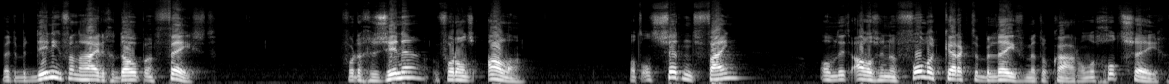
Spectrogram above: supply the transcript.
met de bediening van de Heilige Doop een feest. Voor de gezinnen, voor ons allen. Wat ontzettend fijn om dit alles in een volle kerk te beleven met elkaar onder Gods zegen.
